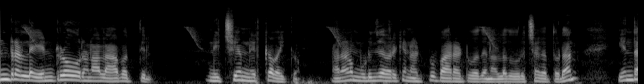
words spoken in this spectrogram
இன்றல்ல என்றோ ஒரு நாள் ஆபத்தில் நிச்சயம் நிற்க வைக்கும். அதனால் முடிஞ்ச வரைக்கும் நட்பு பாராட்டுவது நல்லது உற்சாகத்துடன் இந்த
